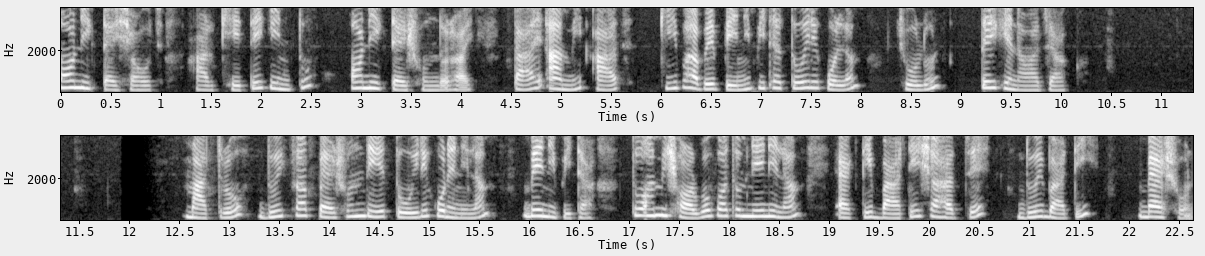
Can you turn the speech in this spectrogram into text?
অনেকটাই সহজ আর খেতে কিন্তু অনেকটাই সুন্দর হয়। তাই আমি আজ কীভাবে বেনি পিঠা তৈরি করলাম, চলুন দেখে নেওয়া যাক। মাত্র দুই কাপ বেসন দিয়ে তৈরি করে নিলাম বেনি পিঠা। তো আমি সর্বপ্রথম নিয়ে নিলাম একটি বাটির সাহায্যে দুই বাটি বেসন।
